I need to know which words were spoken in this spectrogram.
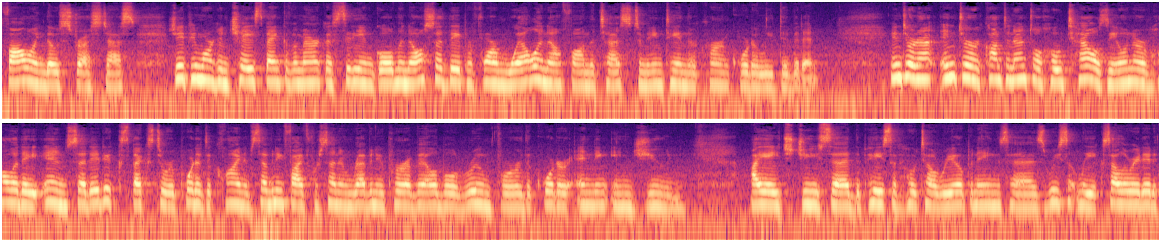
following those stress tests. JP Morgan Chase, Bank of America, Citi, and Goldman all said they performed well enough on the test to maintain their current quarterly dividend. Inter- Intercontinental Hotels, the owner of Holiday Inn, said it expects to report a decline of 75% in revenue per available room for the quarter ending in June. IHG said the pace of hotel reopenings has recently accelerated,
